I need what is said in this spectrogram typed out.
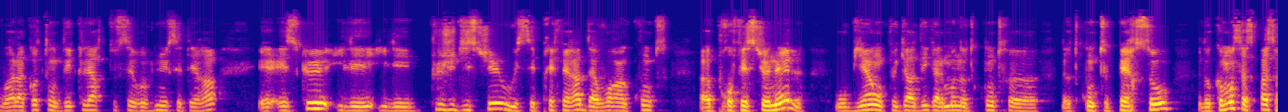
voilà, quand on déclare tous ses revenus, etc., est-ce qu'il est, il est plus judicieux ou c'est préférable d'avoir un compte euh, professionnel ou bien on peut garder également notre compte, euh, notre compte perso? Donc, comment ça se passe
